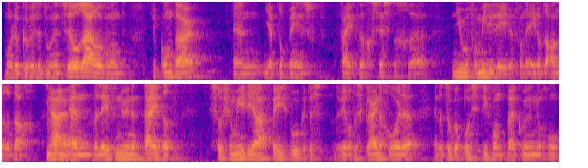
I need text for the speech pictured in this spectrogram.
Molukken willen doen. Het is heel raar ook, want je komt daar en je hebt opeens 50, 60 eh, nieuwe familieleden van de een op de andere dag. Ja, ja. En we leven nu in een tijd dat social media, Facebook, het is, de wereld is kleiner geworden. En dat is ook wel positief, want wij kunnen nu gewoon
